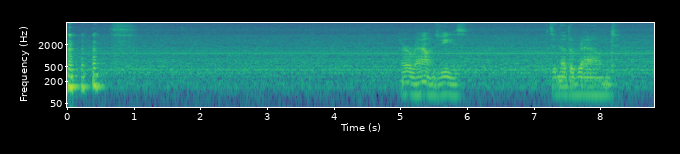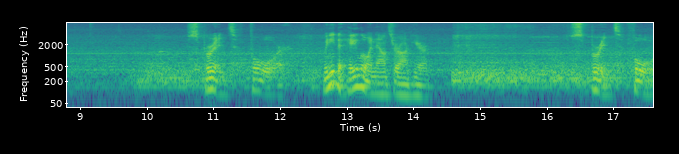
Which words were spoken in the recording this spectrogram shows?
Another round, jeez. It's another round. Sprint 4. We need the Halo announcer on here. Sprint 4.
